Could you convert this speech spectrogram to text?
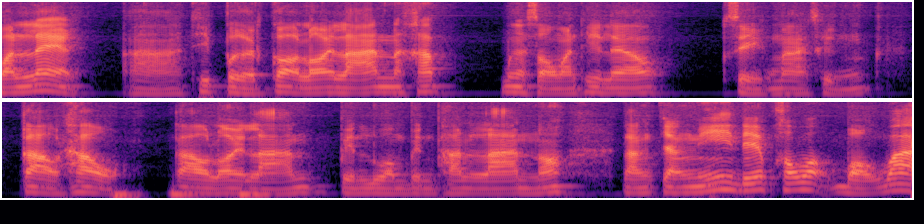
วันแรกที่เปิดก็ร้อยล้านนะครับ เมื่อ 2 วันที่แล้วเสกมาถึง 9 เท่า 900 ล้าน เป็นรวมเป็นพันล้านเนาะหลังจากนี้เดฟเขาบอกว่า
